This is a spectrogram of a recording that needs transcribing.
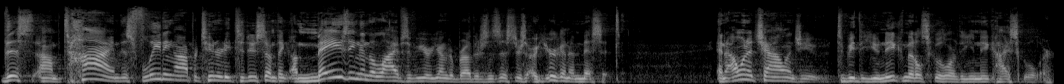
this um, time, this fleeting opportunity to do something amazing in the lives of your younger brothers and sisters, or you're going to miss it. And I want to challenge you to be the unique middle schooler the unique high schooler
